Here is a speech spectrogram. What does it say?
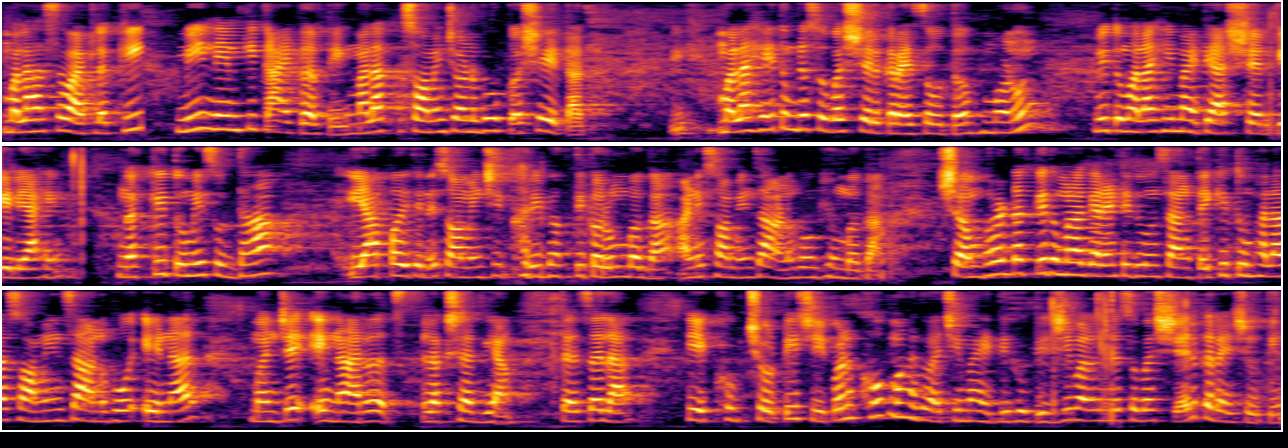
मला असं वाटलं की मी नेमकी काय करते? मला स्वामींचे अनुभव कसे येतात? मला हे तुमच्यासोबत शेअर करायचं होतं म्हणून मी तुम्हाला ही माहिती आज शेअर केली आहे. नक्की तुम्ही सुद्धा या पद्धतीने स्वामींची खरी भक्ती करून बघा आणि स्वामींचा अनुभव घेऊन बघा. शंभर टक्के तुम्हाला गॅरंटी देऊन सांगते की तुम्हाला स्वामींचा अनुभव येणार म्हणजे येणारच. लक्षात घ्या. तर चला ही एक खूप छोटीशी पण खूप महत्त्वाची माहिती होती जी मला तुमच्यासोबत शेअर करायची होती.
